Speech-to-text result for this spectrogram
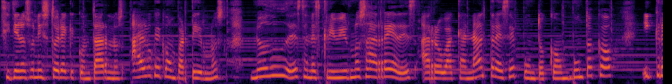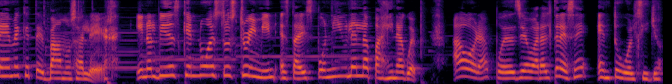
Si tienes una historia que contarnos, algo que compartirnos, no dudes en escribirnos a redes arroba canal13.com.co y créeme que te vamos a leer. Y no olvides que nuestro streaming está disponible en la página web. Ahora puedes llevar al 13 en tu bolsillo.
